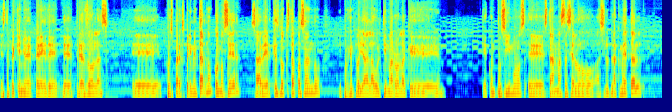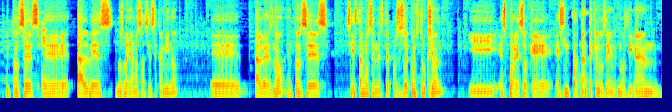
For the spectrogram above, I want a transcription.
este pequeño EP de, de tres rolas, eh, pues para experimentar, ¿no? Conocer, saber qué es lo que está pasando y por ejemplo ya la última rola que, que compusimos eh, está más hacia, lo, hacia el black metal. Entonces, Sí. eh, tal vez nos vayamos hacia ese camino. eh, tal vez, ¿no? Entonces, sí estamos en este proceso de construcción y es por eso que es importante que nos, den- nos digan,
